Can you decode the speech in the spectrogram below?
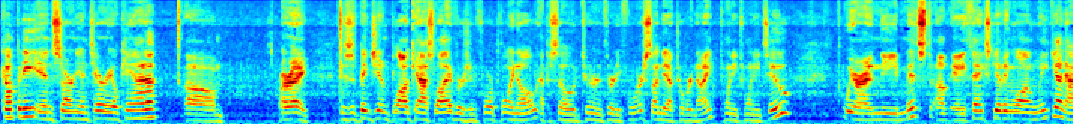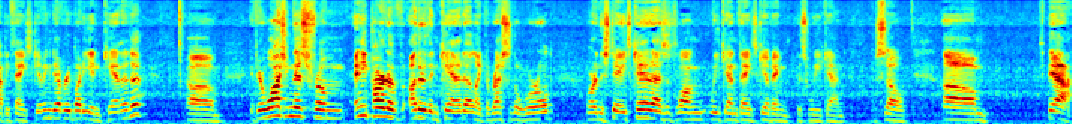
Company in Sarnia, Ontario, Canada. Um, all right. This is Big Jim Blogcast Live version 4.0, episode 234, Sunday, October 9th, 2022. We are in the midst of a Thanksgiving long weekend. Happy Thanksgiving to everybody in Canada. Um, if you're watching this from any part of other than Canada, like the rest of the world, or in the states. Canada has its long weekend, Thanksgiving this weekend. So, um, yeah.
